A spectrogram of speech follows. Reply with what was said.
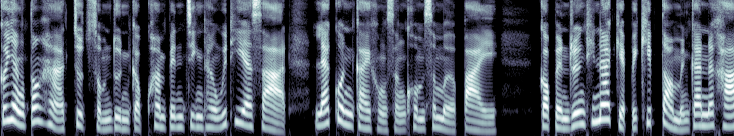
ก็ยังต้องหาจุดสมดุลกับความเป็นจริงทางวิทยาศาสตร์ และกลไกของสังคมเสมอไป ก็เป็นเรื่องที่น่าเก็บไปคิดต่อเหมือนกันนะคะ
